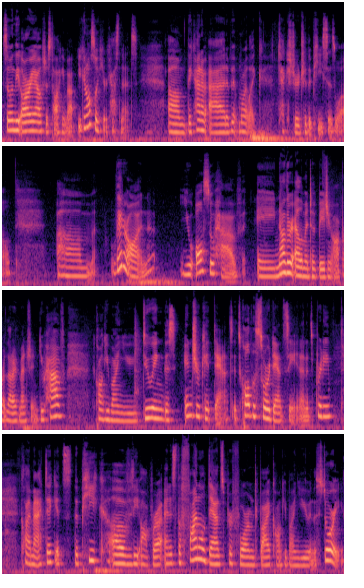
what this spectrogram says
So in the aria I was just talking about, you can also hear castanets. Um, they kind of add a bit more like texture to the piece as well. Um, later on, you also have another element of Beijing opera that I've mentioned. You have concubine Yu doing this intricate dance. It's called the sword dance scene, and it's pretty climactic. It's the peak of the opera, and it's the final dance performed by Concubine Yu in the story.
